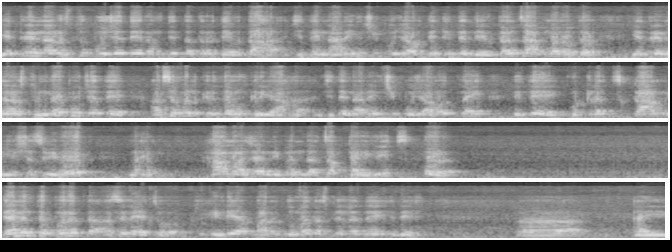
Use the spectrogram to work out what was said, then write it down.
यत्र नारस्तु पूजते रमते तत्र देवताः. जिथे नारींची पूजा होते तिथे देवतांचं आगमन होतं. यत्र नारस्तु न पूजते असफल कृतम क्रिया. जिथे नारींची पूजा होत नाही तिथे कुठलंच काम यशस्वी होत नाही. हा माझ्या निबंधाचा पहिलीच ओळ. त्यानंतर परत असं लिहायचो की इंडिया भारत दुमत असलेला दे देश अं, काही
